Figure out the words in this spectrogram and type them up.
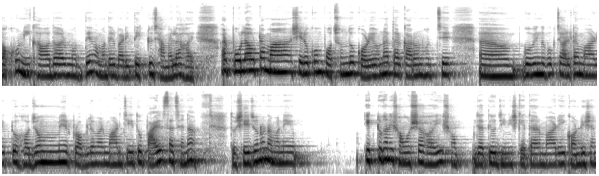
তখনই খাওয়া দাওয়ার মধ্যে আমাদের বাড়িতে একটু ঝামেলা হয়। আর পোলাওটা মা সেরকম পছন্দ করেও না। তার কারণ হচ্ছে গোবিন্দভোগ চালটা মার একটু হজমের প্রবলেম আর মার যেহেতু পাইলস আছে না, তো সেই জন্য না মানে একটুখানি সমস্যা হয়, সব জাতীয় জিনিস খেতে। আর মার এই কন্ডিশন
